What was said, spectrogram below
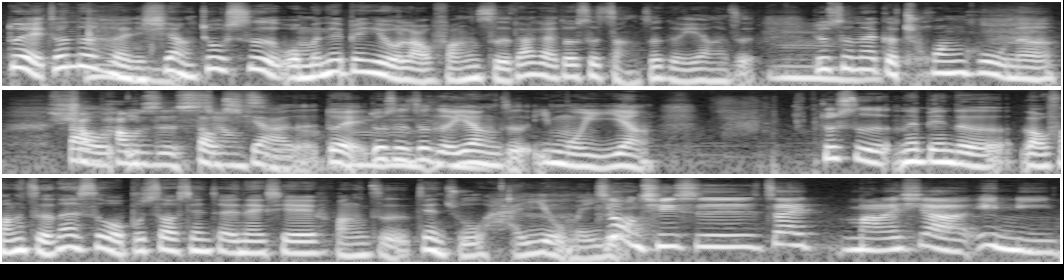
对，真的很像，就是我们那边有老房子，大概都是长这个样子，就是那个窗户呢，到到下的，对，就是这个样子，一模一样。就是那边的老房子，但是我不知道现在那些房子建筑还有没有。这种其实，在马来西亚、印尼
